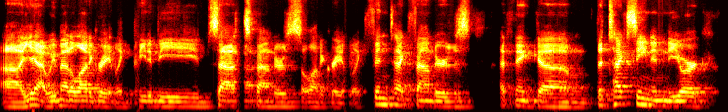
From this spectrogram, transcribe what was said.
uh, yeah, we met a lot of great like B2B SaaS founders, a lot of great like fintech founders. I think um, the tech scene in New York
